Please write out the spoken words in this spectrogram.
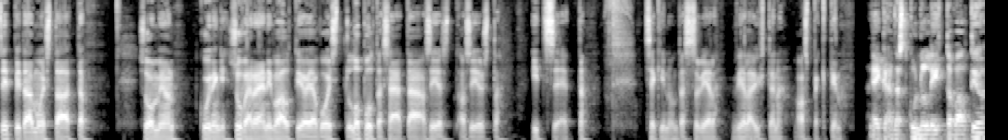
sit pitää muistaa, että Suomi on kuitenkin suvereeni valtio ja voi sitten lopulta säätää asioista, asioista itse, että sekin on tässä vielä, vielä yhtenä aspektina. Eiköhän tästä kunnon liittovaltio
